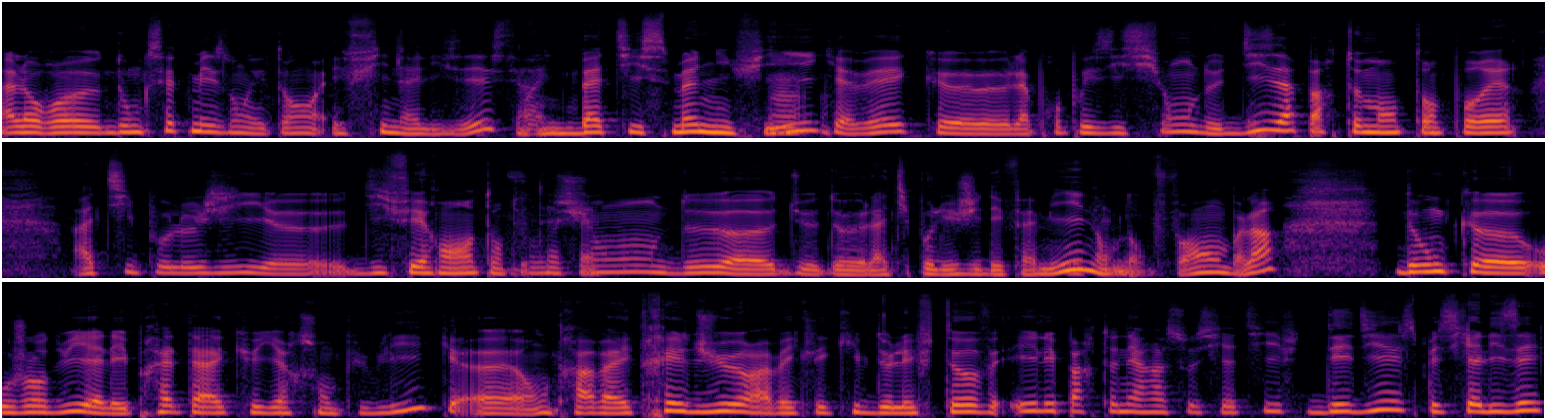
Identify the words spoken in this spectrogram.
Alors, euh, donc cette maison étant est finalisée, c'est une bâtisse magnifique mmh. avec euh, la proposition de 10 appartements temporaires à typologie euh, différente en fonction de, euh, de, la typologie des familles, nombre d'enfants, voilà. Donc euh, aujourd'hui, elle est prête à accueillir son public. on travaille très dur avec l'équipe de Leftov et les partenaires associatifs dédiés, spécialisés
